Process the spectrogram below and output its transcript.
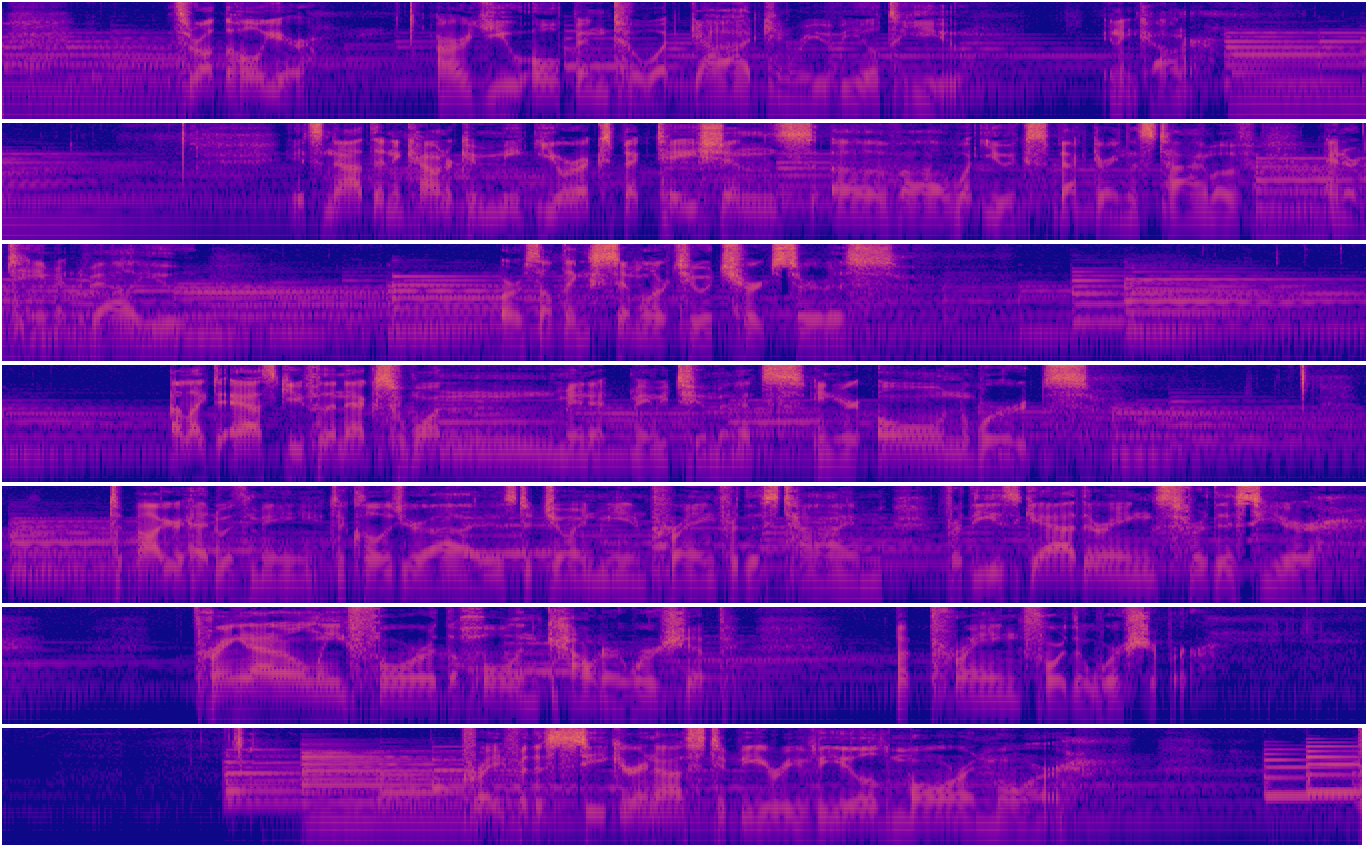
throughout the whole year, are you open to what God can reveal to you? an encounter. It's not that encounter can meet your expectations of uh, what you expect during this time of entertainment value or something similar to a church service. I'd like to ask you for the next one minute, maybe two minutes, in your own words, to bow your head with me, to close your eyes, to join me in praying for this time, for these gatherings, for this year praying not only for the whole encounter worship, but praying for the worshiper. Pray for the seeker in us to be revealed more and more.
